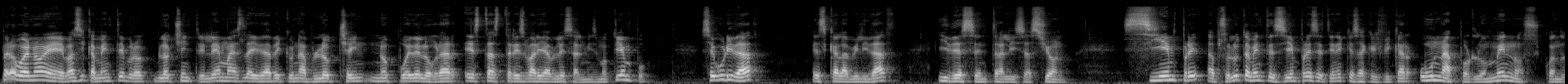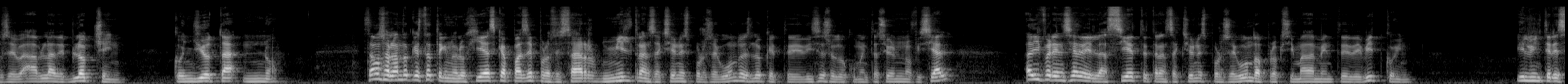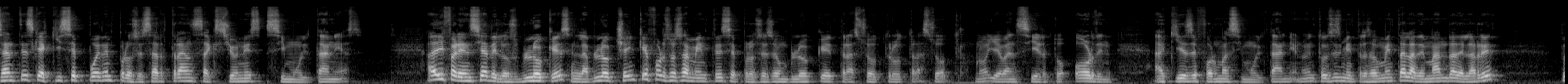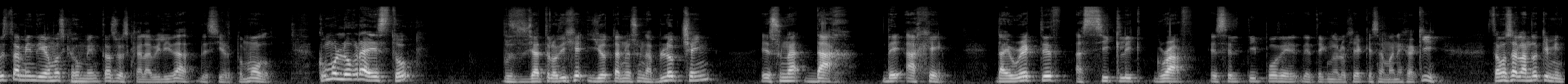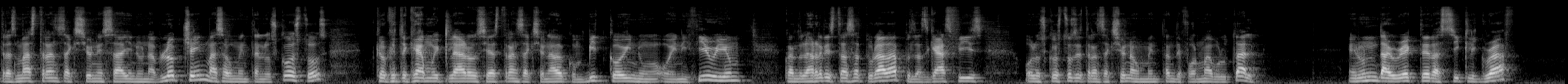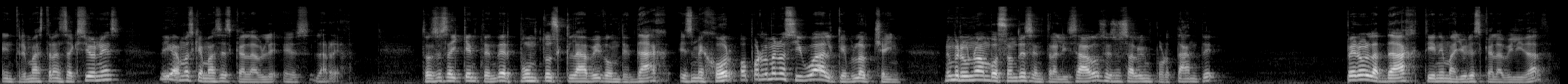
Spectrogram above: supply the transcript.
Pero bueno, eh, básicamente blockchain trilema es la idea de que una blockchain no puede lograr estas tres variables al mismo tiempo. Seguridad, escalabilidad y descentralización. Siempre, absolutamente siempre se tiene que sacrificar una por lo menos cuando se habla de blockchain. Con IOTA no. Estamos hablando que esta tecnología es capaz de procesar mil transacciones por segundo, es lo que te dice su documentación oficial, a diferencia de las 7 transacciones por segundo aproximadamente de Bitcoin. Y lo interesante es que aquí se pueden procesar transacciones simultáneas. A diferencia de los bloques en la blockchain, que forzosamente se procesa un bloque tras otro, tras otro, ¿no? Llevan cierto orden. Aquí es de forma simultánea, ¿no? Entonces, mientras aumenta la demanda de la red, pues también digamos que aumenta su escalabilidad, de cierto modo. ¿Cómo logra esto? Pues ya te lo dije, IOTA no es una blockchain, es una DAG, DAG, Directed Acyclic Graph, es el tipo de, tecnología que se maneja aquí. Estamos hablando que mientras más transacciones hay en una blockchain, más aumentan los costos. Creo que te queda muy claro si has transaccionado con Bitcoin o, o en Ethereum. Cuando la red está saturada, pues las gas fees o los costos de transacción aumentan de forma brutal. En un Directed Acyclic Graph, entre más transacciones, digamos que más escalable es la red. Entonces hay que entender puntos clave donde DAG es mejor o por lo menos igual que blockchain. Número uno, ambos son descentralizados, eso es algo importante. Pero la DAG tiene mayor escalabilidad.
